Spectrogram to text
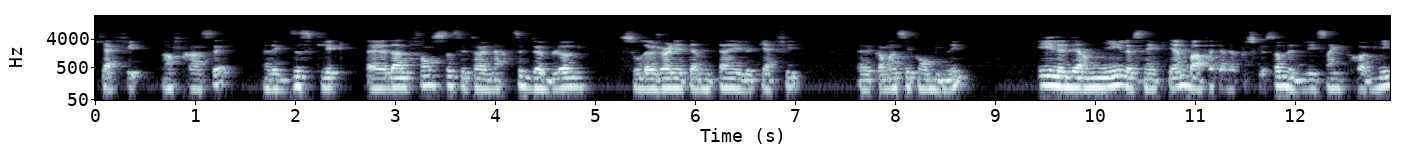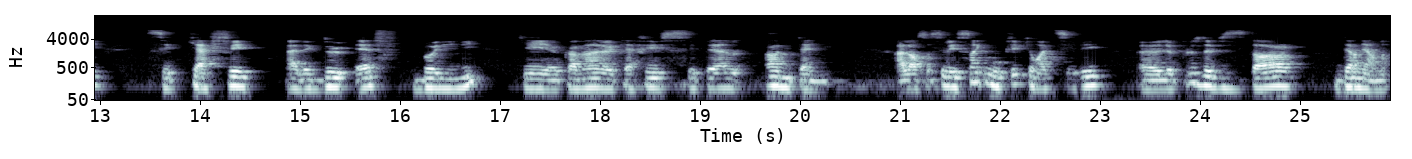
café en français avec 10 clics. Euh, dans le fond, ça, c'est un article de blog sur le jeûne intermittent et le café, euh, comment c'est combiné. Et le dernier, le cinquième, ben, en fait, il y en a plus que ça, mais les cinq premiers, c'est café avec deux F, Bonini, qui est euh, comment le café s'appelle en Italie. Alors ça, c'est les cinq mots-clés qui ont attiré euh, le plus de visiteurs dernièrement.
